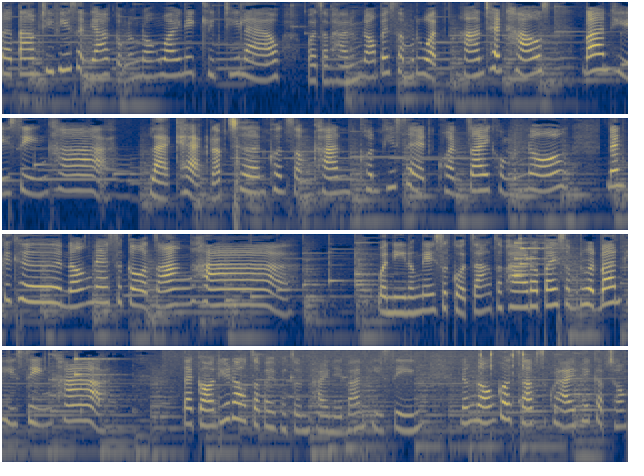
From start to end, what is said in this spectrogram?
แต่ตามที่พี่สัญญากับน้องๆไว้ในคลิปที่แล้ว ว่าจะพาน้องๆไปสำรวจ Haunted House บ้านผีสิงค่ะ และแขกรับเชิญคนสำคัญ คนพิเศษขวัญใจของน้องๆนั่นก็คือน้องเนซึโกะจังค่ะ วันนี้น้องเนซึโกะจังจะพาเราไปสำรวจบ้านผีสิงค่ะ แต่ก่อนที่เราจะไปผจญภัยในบ้านผีสิง น้องๆ กด subscribe ให้กับช่อง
